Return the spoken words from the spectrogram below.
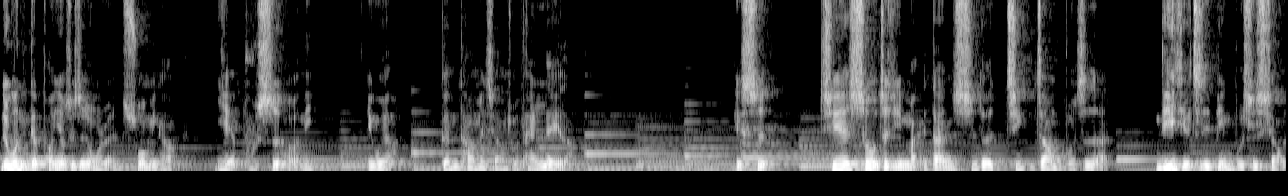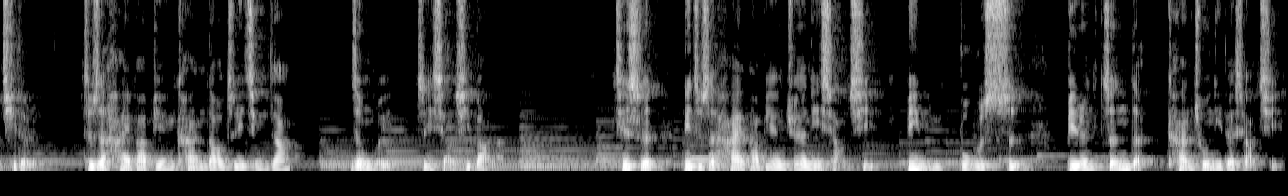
如果你的朋友是这种人，说明啊也不适合你，因为啊跟他们相处太累了。第四。接受自己买单时的紧张不自然，理解自己并不是小气的人，只是害怕别人看到自己紧张，认为自己小气罢了。其实你只是害怕别人觉得你小气，并不是别人真的看出你的小气。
